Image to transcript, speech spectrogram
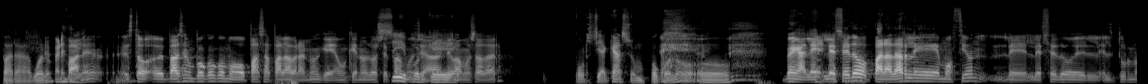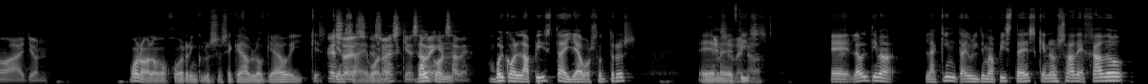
para bueno, parece Vale, bien. esto eh, va a ser un poco como pasapalabra, ¿no? Que aunque no lo Sí, sepamos ya le vamos a dar. por si acaso un poco, ¿no? O- Venga, le, cedo, para darle emoción, le, le cedo el, el turno a John. bueno, a lo mejor incluso se queda bloqueado y que, quién Eso es, sabe. eso Bueno, es, quién voy sabe, quién con, sabe. voy con la pista y ya vosotros eh, me decís. Eh, la última, la quinta y última pista es que nos ha dejado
